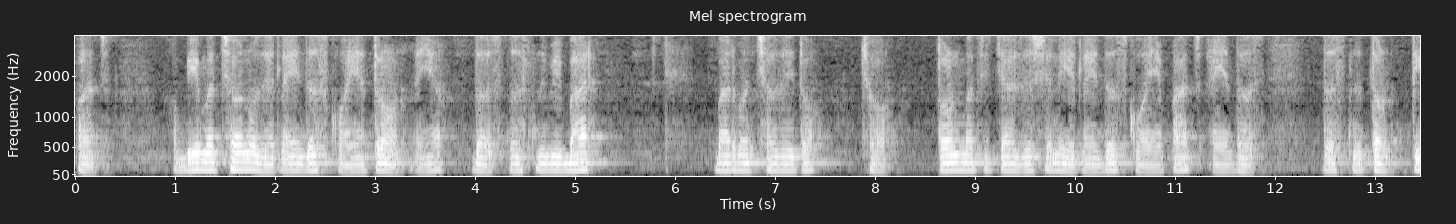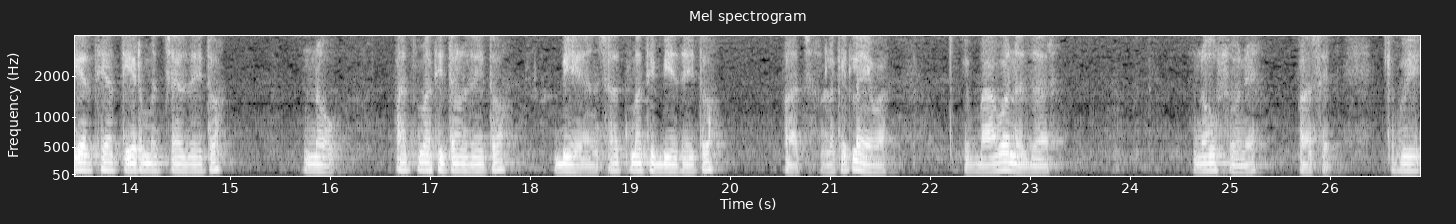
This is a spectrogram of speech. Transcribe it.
પાંચ. બેમાં છ નો જાય એટલે અહીંયા દસ કો અહીંયા ત્રણ, અહીંયા દસ દસ ને બે બાર. બારમાં છ જાય તો છ. ત્રણમાંથી ચાર જશે નહીં એટલે અહીંયા દસ કો અહીંયા પાંચ, અહીંયા દસ. દસ ને ત્રણ. તેર થયા, તેરમાં ચાર જાય તો નવ. પાંચમાંથી ત્રણ જાય તો બે અને સાતમાંથી બે જાય તો પાંચ. એટલે કેટલા એવા તો કે બાવન હજાર નવસો ને પાસઠ. કે ભાઈ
